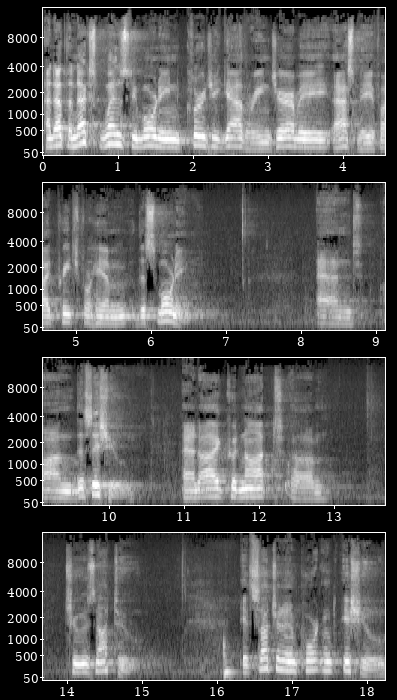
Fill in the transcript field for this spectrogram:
And at the next Wednesday morning clergy gathering, Jeremy asked me if I'd preach for him this morning and on this issue, and I could not um, choose not to. It's such an important issue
